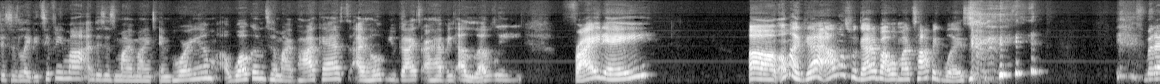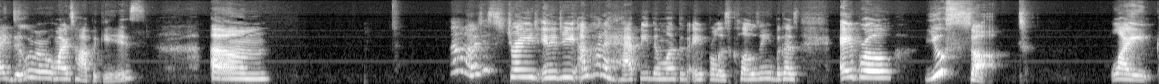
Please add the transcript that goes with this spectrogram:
This is Lady Tiffany Ma, and this is My Mind Emporium. Welcome to my podcast. I hope you guys are having a lovely Friday. Um, oh my god, I almost forgot about what my topic was. but I do remember what my topic is. Um, I don't know, it's just strange energy. I'm kind of happy the month of April is closing because April, you sucked. Like,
